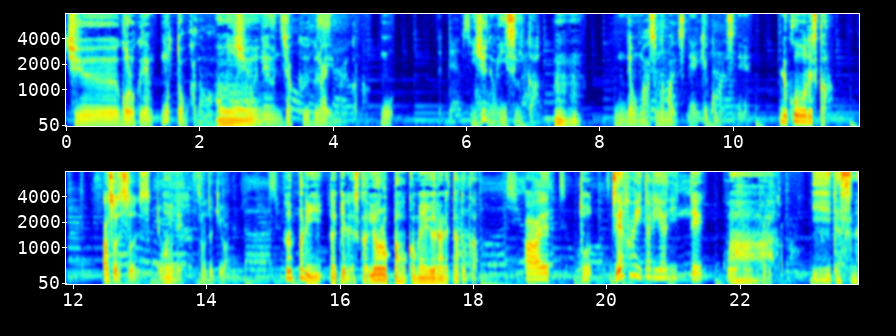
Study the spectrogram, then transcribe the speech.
15、6年、もっとかな。おー20年弱ぐらい前かな。もう、20年は言い過ぎか。うんうん。うんでもまあその前ですね。結構前ですね。旅行ですか？あ、そうです、そうです。旅行はで、その時は。それパリだけですか？ヨーロッパ他巡られたとか。あ、えっと、前半イタリアに行って、後半パリかな。いいですね。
